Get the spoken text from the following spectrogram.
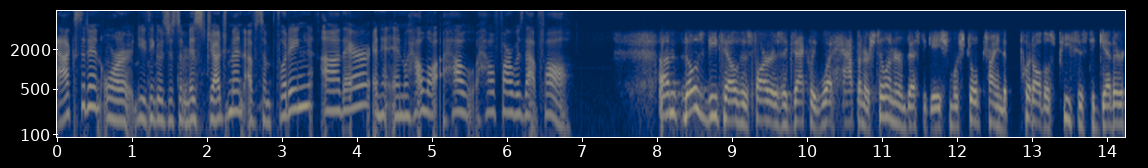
accident, or do you think it was just a misjudgment of some footing uh, there? And and how lo- how how far was that fall? Um, those details, as far as exactly what happened, are still under investigation. We're still trying to put all those pieces together.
